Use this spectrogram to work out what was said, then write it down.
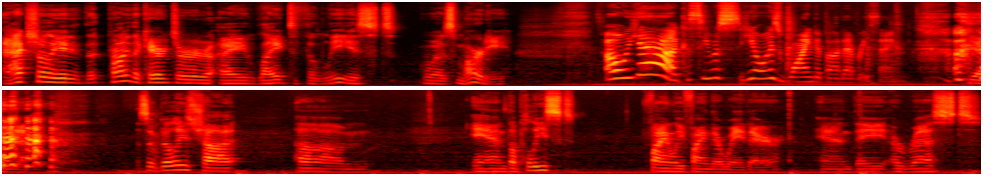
actually, the, probably the character I liked the least was Marty. Oh yeah, cuz he was he always whined about everything. Yeah, yeah. so Billy's shot, um, and the police finally find their way there, and they arrest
